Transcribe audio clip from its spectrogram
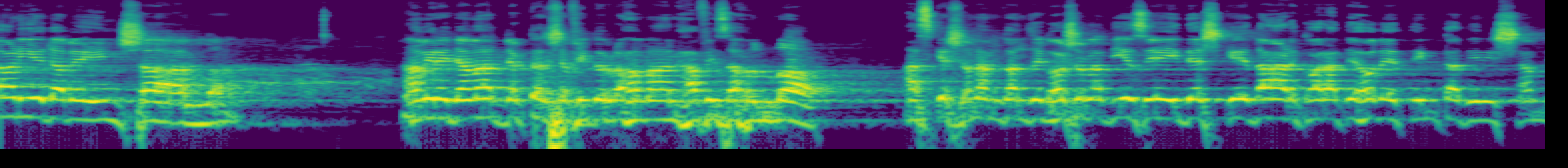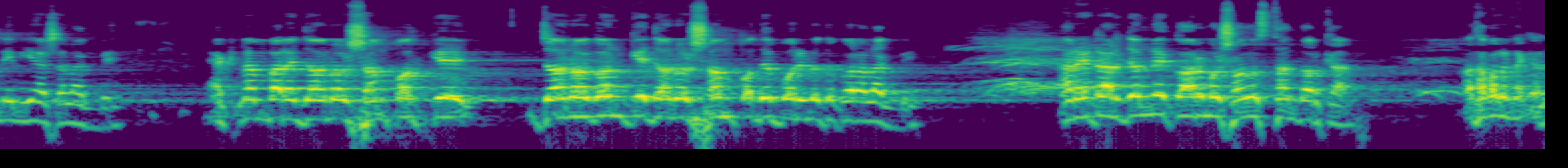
দাঁড়িয়ে যাবে, ইনশাআল্লাহ। আমির জামাত ডক্টর শফিকুর রহমান হাফিজাহুল্লাহ। আজকে সুনামগঞ্জে ঘোষণা দিয়েছে, এই দেশকে দাঁড় করাতে হলে তিনটা জিনিস সামনে নিয়ে আসা লাগবে। এক নম্বরে জনসম্পদকে, জনগণকে জনসম্পদে পরিণত করা লাগবে। আর এটার জন্য কর্মসংস্থান দরকার। কথা বলেন না কেন?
